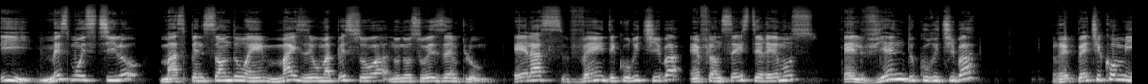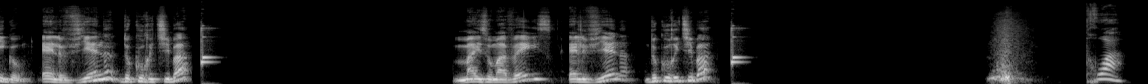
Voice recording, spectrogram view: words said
E, mesmo estilo, mas pensando em mais uma pessoa no nosso exemplo. Elas vêm de Curitiba. Em francês teremos Elles viennent de Curitiba? Repete comigo. Elles viennent de Curitiba? Mais uma vez. Elles viennent de Curitiba? 3.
